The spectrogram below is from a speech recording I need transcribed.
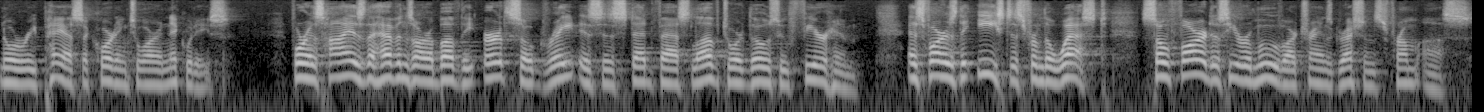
nor repay us according to our iniquities. For as high as the heavens are above the earth, so great is his steadfast love toward those who fear him. As far as the east is from the west, so far does he remove our transgressions from us.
